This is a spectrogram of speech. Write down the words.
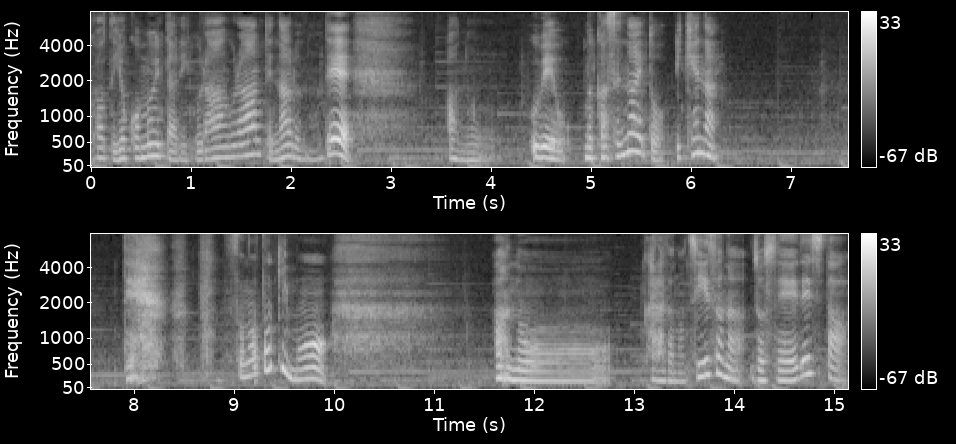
顔って横向いたりグラングランってなるのであの上を向かせないといけない。で その時もあの体の小さな女性でした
